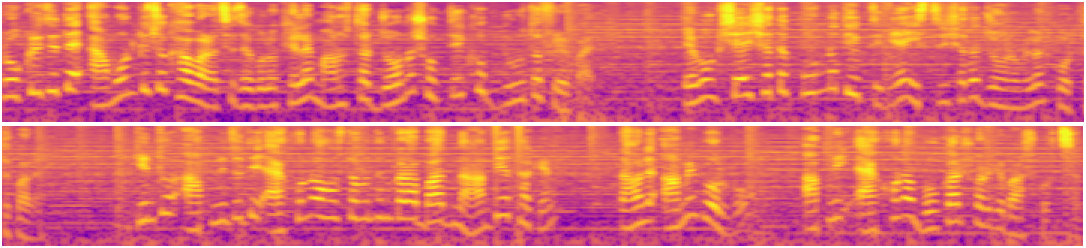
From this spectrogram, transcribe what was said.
প্রকৃতিতে এমন কিছু খাবার আছে যেগুলো খেলে মানুষ তার যৌন শক্তি খুব দ্রুত ফিরে পায় এবং সেই সাথে পূর্ণ তৃপ্তি নিয়ে স্ত্রীর সাথে যৌন মিলন করতে পারে। কিন্তু আপনি যদি এখনও হস্তমৈথুন করা বাদ না দিয়ে থাকেন, তাহলে আমি বলব, আপনি এখনও বোকার স্বর্গে বাস করছেন।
